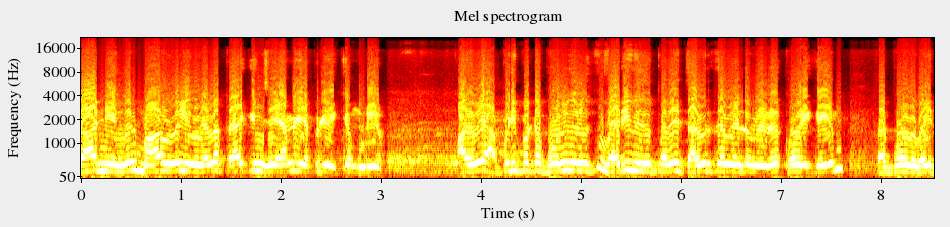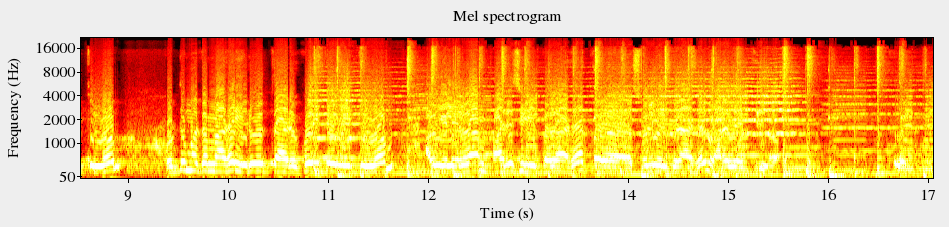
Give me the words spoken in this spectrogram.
தானியங்கள் மாவுகள் இவையெல்லாம் பேக்கிங் செய்யாமல் எப்படி விற்க முடியும்? ஆகவே அப்படிப்பட்ட பொருள்களுக்கு வரி விதிப்பதை தவிர்க்க வேண்டும் என்ற கோரிக்கையும் தற்போது வைத்துள்ளோம். ஒட்டுமொத்தமாக இருபத்தி ஆறு கோரிக்கை வைத்துள்ளோம். அவைகள் எல்லாம் பரிசீலிப்பதாக சொல்லியிருக்கிறார்கள் வரவேற்கின்றோம். to.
